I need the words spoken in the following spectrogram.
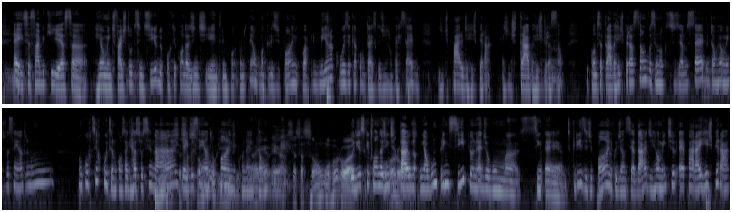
e- É, e você sabe que essa realmente faz todo sentido, porque quando a gente entra em quando tem alguma crise de pânico, a primeira coisa que acontece que a gente não percebe, a gente para de respirar, a gente trava a respiração. E quando você trava a respiração, você não oxigena o cérebro, então realmente você entra num, num curto-circuito, você não consegue raciocinar, Não, e aí você sensação é entra o horrível, pânico, né? É, Então, é uma sensação horrorosa. por isso que quando a gente está em algum princípio, né, de alguma é, de crise de pânico, de ansiedade, realmente é parar e respirar.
